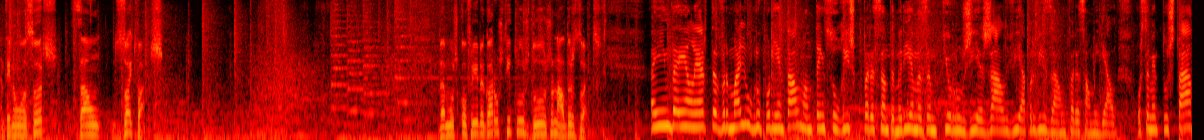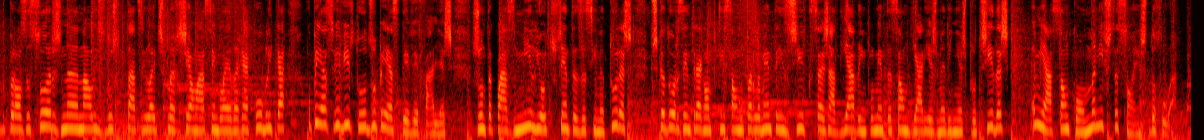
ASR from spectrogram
Antena 1 Açores, são 18 horas. Vamos conferir agora os títulos do Jornal das 18. Ainda em alerta vermelho, o Grupo Oriental mantém-se o risco para Santa Maria, mas a meteorologia já alivia a previsão para São Miguel. Orçamento do Estado para os Açores, na análise dos deputados eleitos pela região à Assembleia da República, o PS vê virtudes, o PSD vê falhas. Junta quase 1.800 assinaturas, pescadores entregam petição no Parlamento a exigir que seja adiada a implementação de áreas marinhas protegidas, ameaçam com manifestações de rua.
